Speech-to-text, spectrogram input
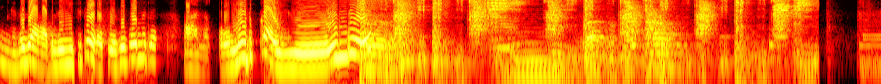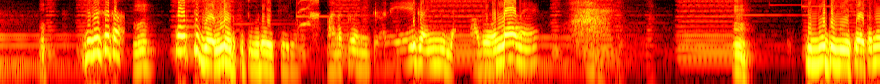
ഇങ്ങനെ രാവിലെ എണീച്ചിട്ട് ഓഫീസിൽ പോകുന്നില്ല അനക്കൊന്നും ഇത് കഴിയില്ലേ? ദിനേശേട്ടാ. കുറച്ച് വെള്ളം എടുത്തിട്ട് ഇവിടെ വെച്ച് തരുമോ അനക്ക് എണീക്കാനേ കഴിയുന്നില്ല അതുകൊണ്ടാണേ. പിന്നെ ദിനേശേട്ടനെ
